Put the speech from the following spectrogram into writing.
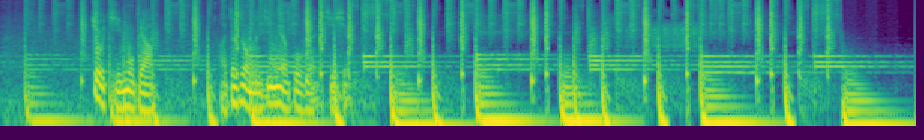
救急目标。啊，这是我们今天的部分，谢谢。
